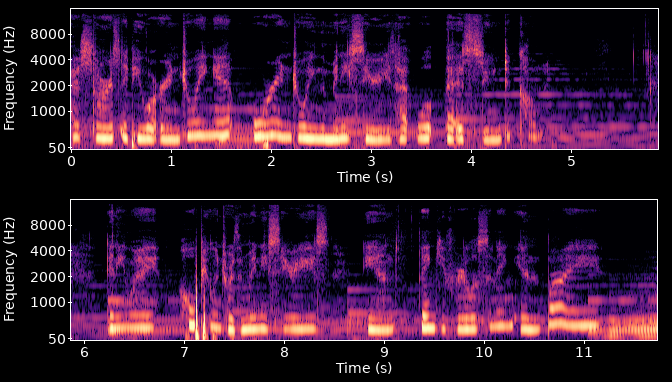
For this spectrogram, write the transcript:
five stars if you are enjoying it or enjoying the mini series that will that is soon to come. Anyway, hope you enjoy the mini series and thank you for listening and bye.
